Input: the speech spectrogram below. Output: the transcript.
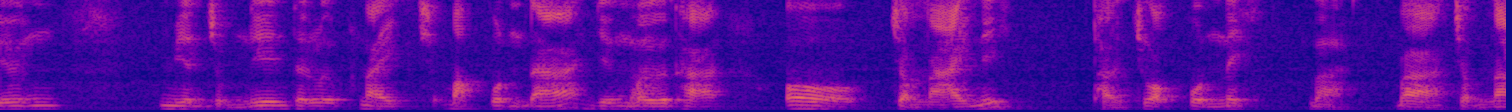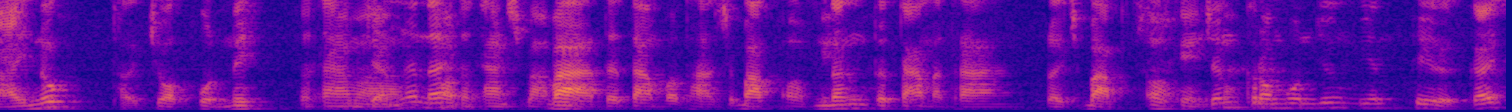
យើងមានជំនាញទៅលើផ្នែកច្បាប់ពន្ធដារយើងមើលថាអូចំណាយនេះត្រូវជាប់ពន្ធនេះបាទបាទចំណាយនោះត្រូវជាប់ពន្ធនេះទៅតាមអញ្ចឹងណាបទដ្ឋានច្បាប់បាទទៅតាមបទដ្ឋានច្បាប់ OK និងទៅតាមអត្រាផ្លូវច្បាប់ OK អញ្ចឹងក្រុមហ៊ុនយើងមានភារកិច្ច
